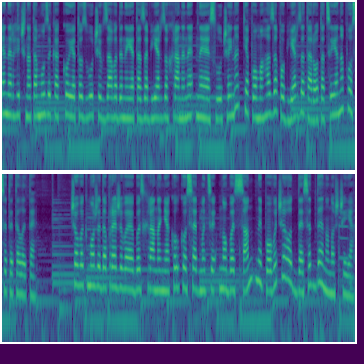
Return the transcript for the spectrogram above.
Енергічната музика, която звучи в заведене та заб'єрзо хранене, не е случайна, тя помага запоб'єрзата ротація на посетителите. Човек може да преживее без храна няколко седмиці, но без сан не повече от 10 денонощия.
